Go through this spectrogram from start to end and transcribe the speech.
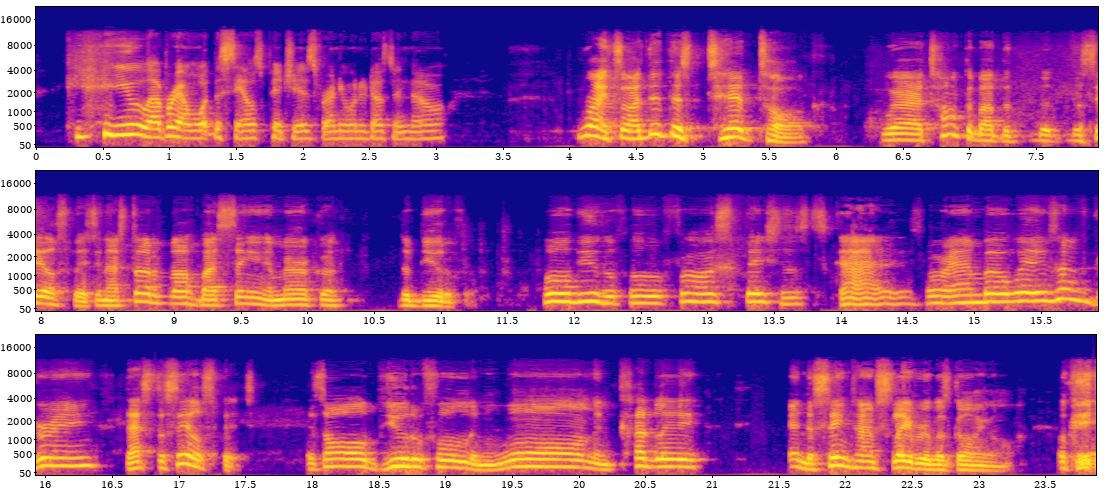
Can you elaborate on what the sales pitch is for anyone who doesn't know? Right. So I did this TED talk where I talked about the, the, the sales pitch, and I started off by singing America the Beautiful. Oh, beautiful for spacious skies, for amber waves of grain. That's the sales pitch. It's all beautiful and warm and cuddly. And the same time, slavery was going on. Okay.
